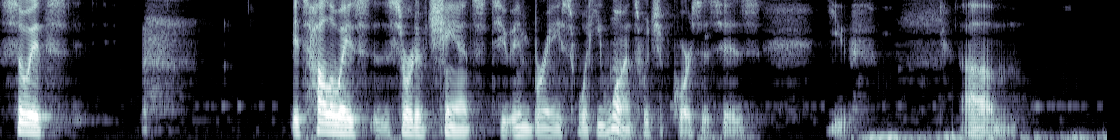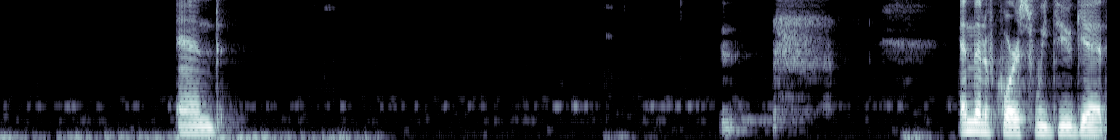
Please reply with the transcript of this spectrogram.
so it's it's Halloway's sort of chance to embrace what he wants, which of course is his youth. Um, and and then of course we do get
